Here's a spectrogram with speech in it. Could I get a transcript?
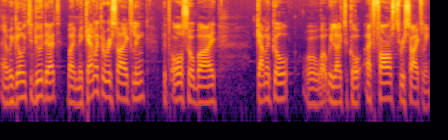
And we're going to do that by mechanical recycling, but also by chemical, or what we like to call advanced recycling.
